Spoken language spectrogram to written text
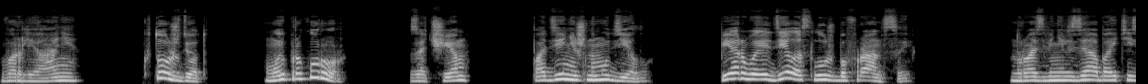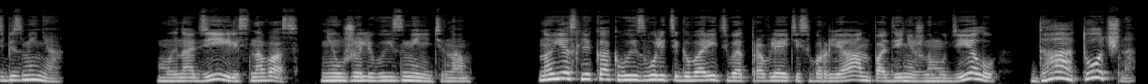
В Орлеане. Кто ждет? Мой прокурор. Зачем? По денежному делу. Первое дело служба Франции. Но разве нельзя обойтись без меня? Мы надеялись на вас. Неужели вы измените нам? Но если, как вы изволите говорить, вы отправляетесь в Орлеан по денежному делу... Да, точно.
